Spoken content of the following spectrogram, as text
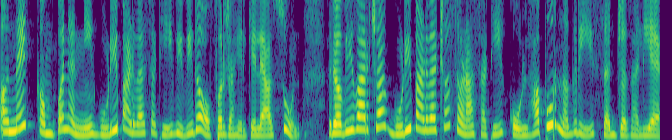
अनेक कंपन्यांनी गुढीपाडव्यासाठी विविध ऑफर जाहीर केल्या असून रविवारच्या गुढीपाडव्याच्या सणासाठी कोल्हापूर नगरी सज्ज झाली आहे.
